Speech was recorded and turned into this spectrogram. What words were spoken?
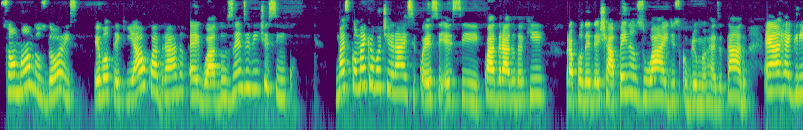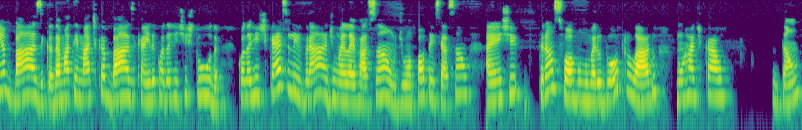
Somando os dois, eu vou ter que A ao quadrado é igual a 225. Mas como é que eu vou tirar esse, esse, esse quadrado daqui para poder deixar apenas o A e descobrir o meu resultado? É a regrinha básica, da matemática básica ainda quando a gente estuda. Quando a gente quer se livrar de uma elevação, de uma potenciação, a gente transforma o número do outro lado num radical. Então,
